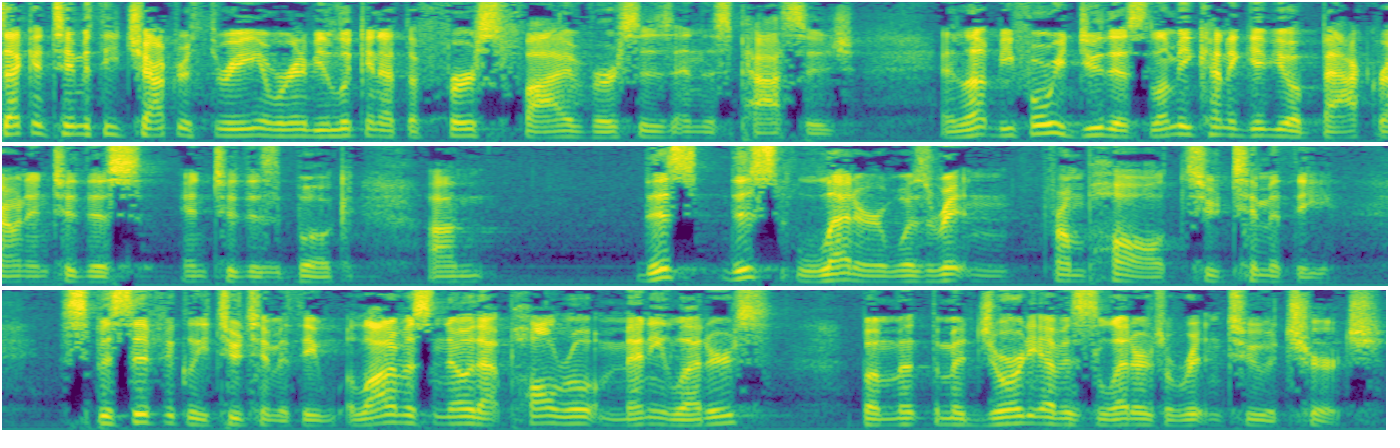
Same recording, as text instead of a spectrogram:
2 Timothy chapter 3, and we're going to be looking at the first five verses in this passage. And let, before we do this, let me kind of give you a background into this, into this book. Um, this, this letter was written from Paul to Timothy, specifically to Timothy. A lot of us know that Paul wrote many letters, but ma- the majority of his letters were written to a church,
